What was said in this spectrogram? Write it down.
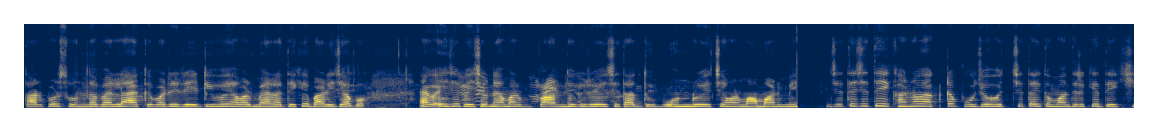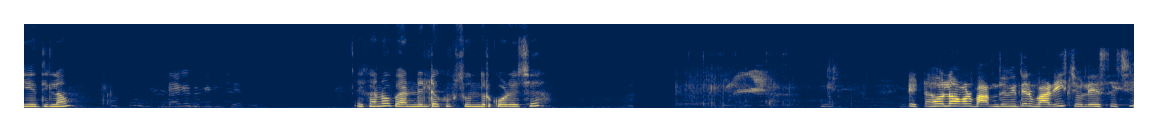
তারপর সন্ধ্যাবেলা একেবারে রেডি হয়ে আবার মেলা দেখে বাড়ি যাব। এই যে পেছনে আমার বান্ধবী রয়েছে, তার দু বোন রয়েছে, আমার মামার মেয়ে। যেতে যেতে এখানেও একটা পুজো হচ্ছে তাই তোমাদেরকে দেখিয়ে দিলাম। এখানেও প্যান্ডেলটা খুব সুন্দর করেছে। এটা হলো আমার বান্ধবীদের বাড়ি চলে এসেছি।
